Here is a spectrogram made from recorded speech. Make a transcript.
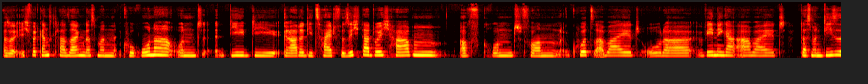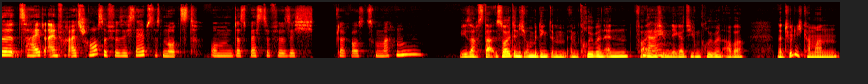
Also ich würde ganz klar sagen, dass man Corona und die, die gerade die Zeit für sich dadurch haben, aufgrund von Kurzarbeit oder weniger Arbeit, dass man diese Zeit einfach als Chance für sich selbst nutzt, um das Beste für sich daraus zu machen. Wie gesagt, es sollte nicht unbedingt im, im Grübeln enden, vor allem Nein. nicht im negativen Grübeln, aber natürlich kann man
